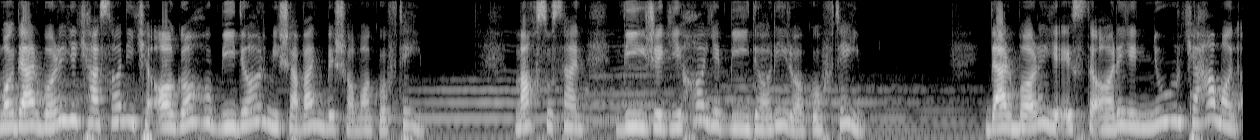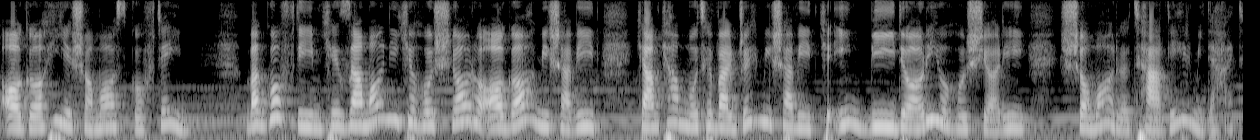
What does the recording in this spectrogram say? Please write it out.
ما درباره کسانی که آگاه و بیدار می شوند به شما گفته ایم. مخصوصا ویژگی های بیداری را گفته ایم. درباره استعاره نور که همان آگاهی شماست گفته ایم و گفتیم که زمانی که هوشیار و آگاه می‌شوید کم کم متوجه می‌شوید که این بیداری و هوشیاری شما را تغییر می دهد.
